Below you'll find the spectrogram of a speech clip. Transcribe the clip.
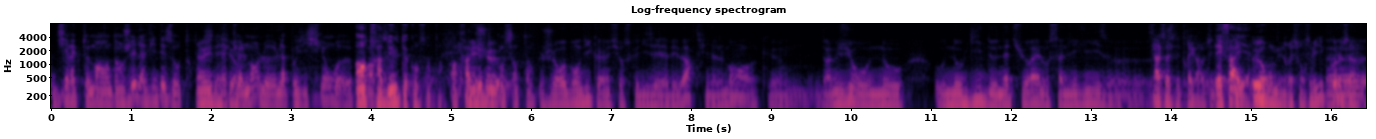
directement en danger la vie des autres. Oui, c'est actuellement le- la position euh, Entre adultes consentants. Entre Mais adultes je- consentants. Je rebondis quand même sur ce que disait l'abbé Barthes, finalement, que dans la mesure où nos, nos guides naturels au sein de l'Église euh, Ah, ça c'est très grave. Des failles. Eux ont une responsabilité colossale. euh,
